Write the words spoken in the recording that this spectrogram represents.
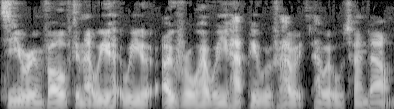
so you were involved in that. Were you, were you overall were you happy with how it how it all turned out?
